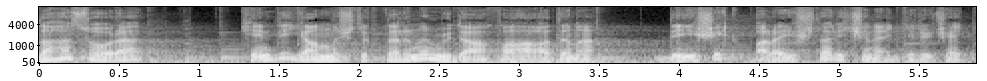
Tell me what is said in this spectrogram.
Daha sonra kendi yanlışlıklarını müdafaa adına değişik arayışlar içine girecek,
